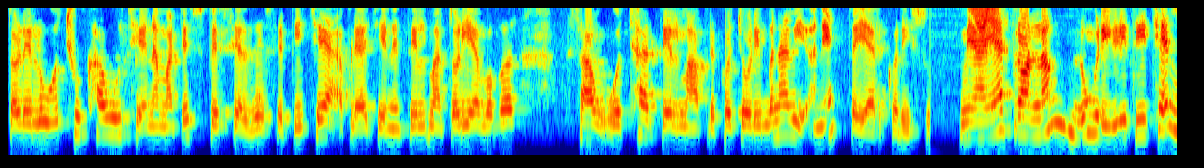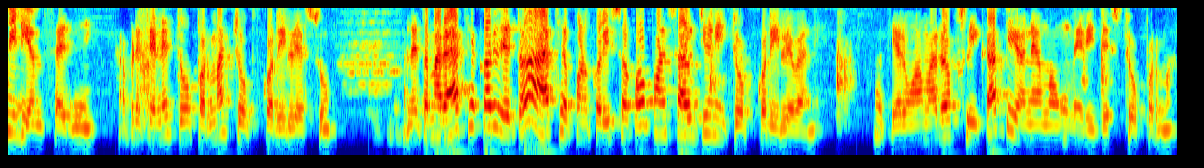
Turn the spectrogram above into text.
તળેલું ઓછું ખાવું છે, એના માટે સ્પેશિયલ રેસીપી છે. આપણે આજે એને તેલમાં તળિયા વગર સાવ ઓછા તેલમાં આપણે કચોરી બનાવી અને તૈયાર કરીશું. મેં અહીંયા ત્રણ નંગ ડુંગળી લીધી છે મીડિયમ સાઈઝની આપણે તેને ચોપરમાં ચોપ કરી લેશું. અને તમારે હાથે કરવી હોય તો હાથે પણ કરી શકો, પણ સાવ ઝીણી ચોપ કરી લેવાની. અત્યારે હું આમાં રફલી કાપી અને આમાં ઉમેરી દઈશ ચોપરમાં.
